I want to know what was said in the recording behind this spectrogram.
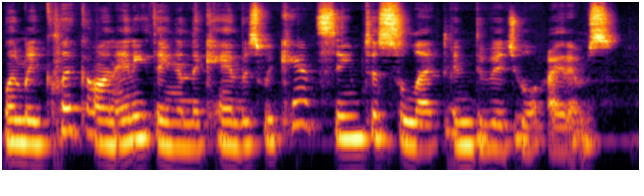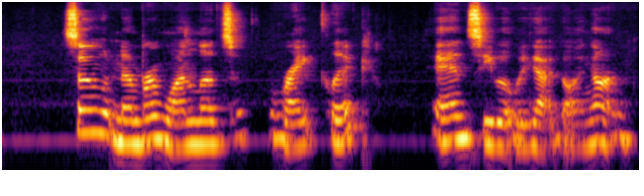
When we click on anything in the canvas, we can't seem to select individual items. So number one, let's right click and see what we got going on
